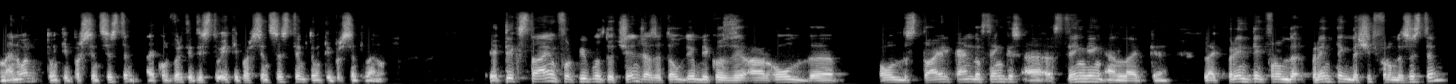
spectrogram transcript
manual, 20% system. I converted this to 80% system, 20% manual. It takes time for people to change, as I told you, because they are all the old style kind of things, uh, thinking and like uh, like printing from the printing the sheet from the system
